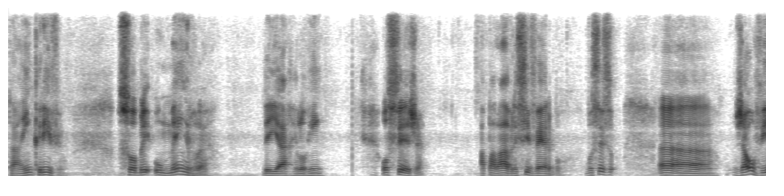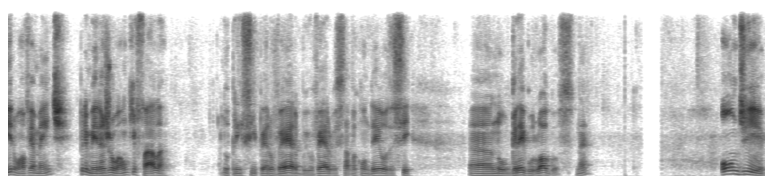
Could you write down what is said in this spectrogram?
tá? Incrível, sobre o Menra de Yah Elohim. Ou seja, a palavra, esse verbo. Vocês uh, já ouviram, obviamente, 1 João que fala no princípio era o verbo e o verbo estava com Deus, esse uh, no grego logos, né? Onde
